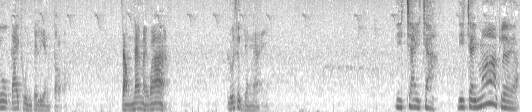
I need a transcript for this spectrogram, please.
ลูกได้ทุนไปเรียนต่อ จำได้ไหมว่า รู้สึกยังไง ดีใจจ้ะ ดีใจมากเลยอะ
